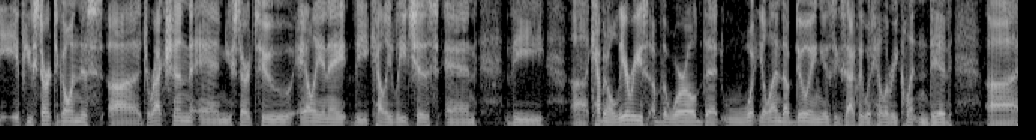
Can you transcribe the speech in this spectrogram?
if you start to go in this uh, direction and you start to alienate the Kelly Leitches and the uh, Kevin O'Leary's of the world, that what you'll end up doing is exactly what Hillary Clinton did uh,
